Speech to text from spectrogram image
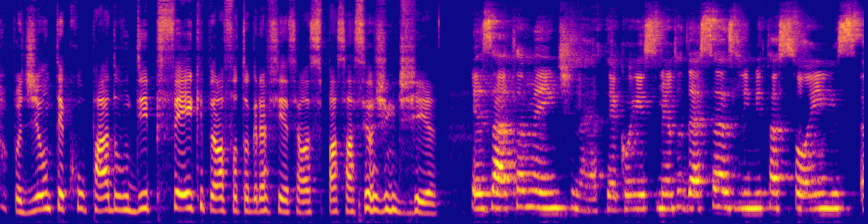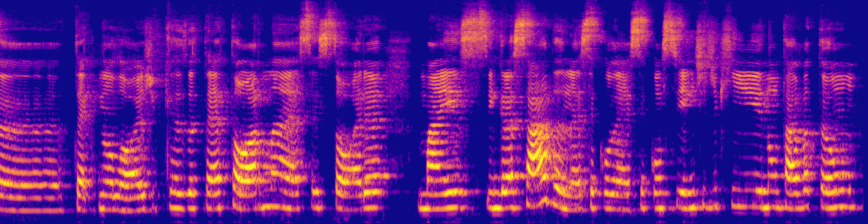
podiam ter culpado um deepfake pela fotografia se ela se passasse hoje em dia. Exatamente, né? Ter conhecimento dessas limitações uh, tecnológicas até torna essa história mais engraçada, né? Ser, ser consciente de que não estava tão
